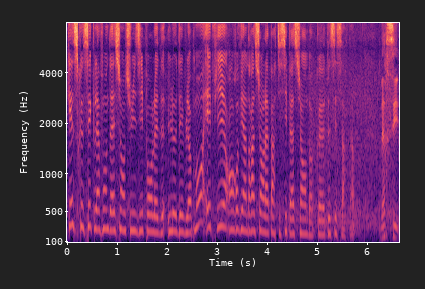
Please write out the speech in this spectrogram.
qu'est-ce que c'est que la Fondation Tunisie pour le, développement et puis on reviendra sur la participation donc, euh, de ces startups. Merci.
